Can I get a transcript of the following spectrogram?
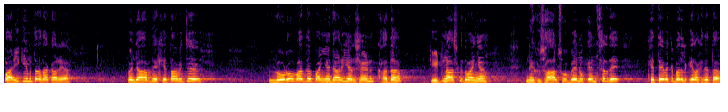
ਭਾਰੀ ਕੀਮਤ ਅਦਾ ਕਰ ਰਿਹਾ। ਪੰਜਾਬ ਦੇ ਖੇਤਾਂ ਵਿੱਚ ਲੋੜੋਂ ਵੱਧ ਪਾਈਆਂ ਜਾ ਰਹੀਆਂ ਰਸਾਇਣ ਖਾਦਾਂ, ਕੀਟਨਾਸ਼ਕ ਦਵਾਈਆਂ ਨੇ ਖੁਸ਼ਹਾਲ ਸੂਬੇ ਨੂੰ ਕੈਂਸਰ ਦੇ ਖਿੱਤੇ ਵਿੱਚ ਬਦਲ ਕੇ ਰੱਖ ਦਿੱਤਾ।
